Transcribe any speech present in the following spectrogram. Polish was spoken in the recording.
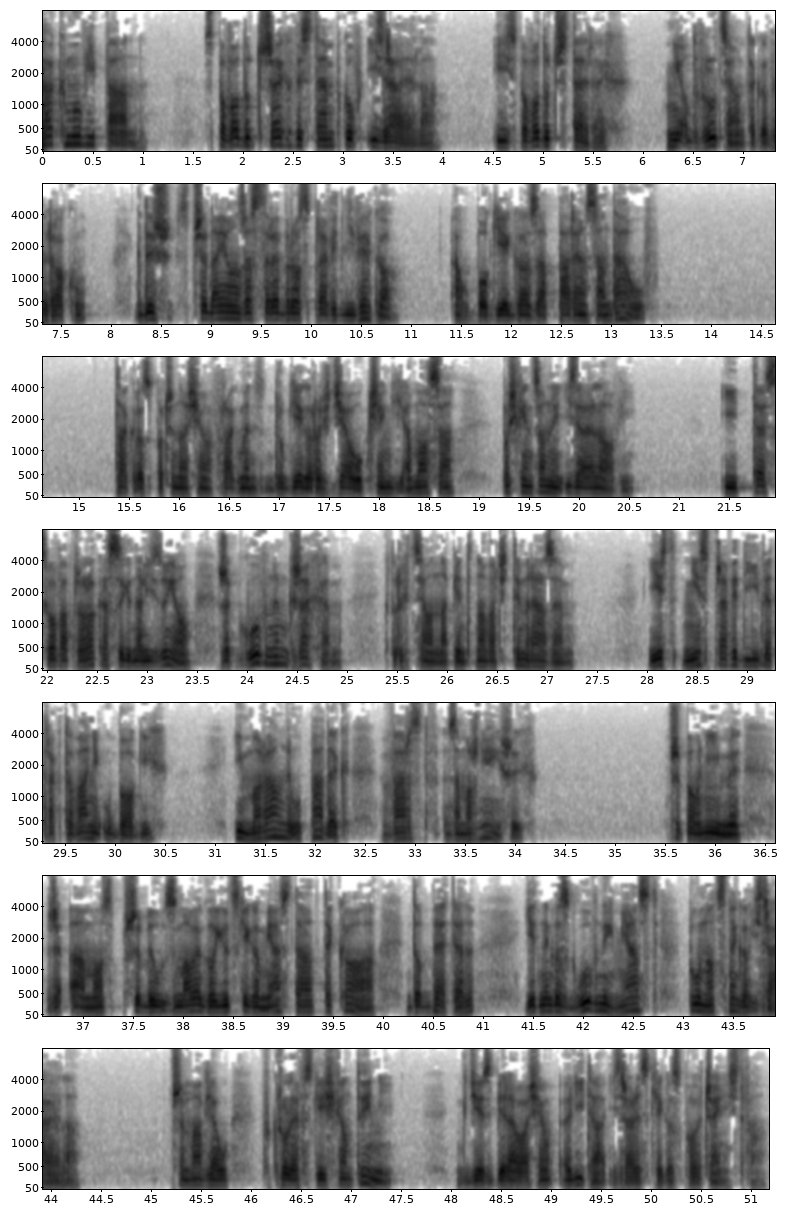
Tak mówi Pan, z powodu trzech występków Izraela i z powodu czterech nie odwrócę tego wyroku, gdyż sprzedają za srebro sprawiedliwego, a ubogiego za parę sandałów. Tak rozpoczyna się fragment drugiego rozdziału Księgi Amosa poświęcony Izraelowi. I te słowa proroka sygnalizują, że głównym grzechem, który chce on napiętnować tym razem, jest niesprawiedliwe traktowanie ubogich i moralny upadek warstw zamożniejszych. Przypomnijmy, że Amos przybył z małego judzkiego miasta Tekoa do Betel, jednego z głównych miast północnego Izraela. Przemawiał w królewskiej świątyni, gdzie zbierała się elita izraelskiego społeczeństwa.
